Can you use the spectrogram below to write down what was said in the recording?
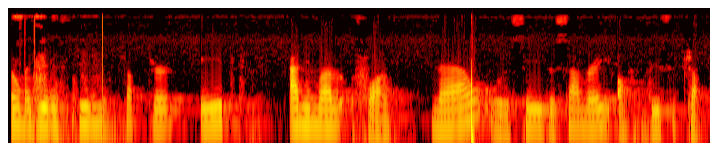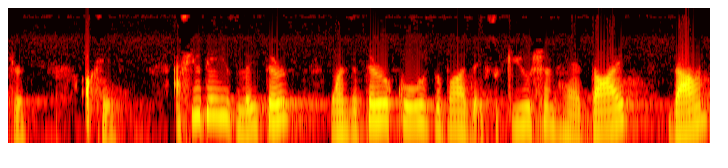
So my dear students, chapter 8, Animal Farm. Now we'll see the summary of this chapter. Okay, a few days later, when the terror caused by the execution had died down,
